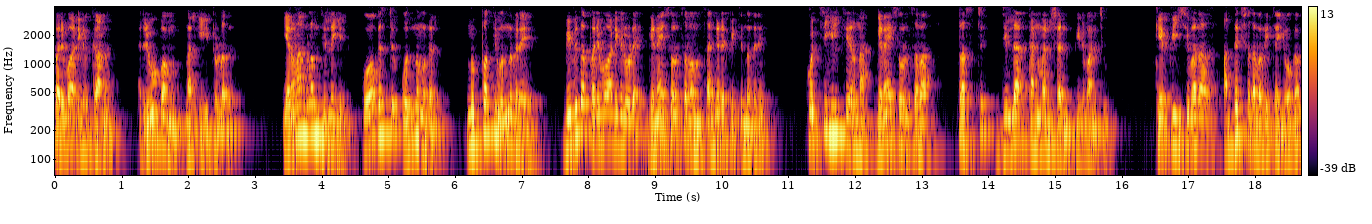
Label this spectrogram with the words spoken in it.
പരിപാടികൾക്കാണ് രൂപം നൽകിയിട്ടുള്ളത്. എറണാകുളം ജില്ലയിൽ ഓഗസ്റ്റ് ഒന്ന് മുതൽ മുപ്പത്തി ഒന്ന് വരെ വിവിധ പരിപാടികളുടെ ഗണേശോത്സവം സംഘടിപ്പിക്കുന്നതിന് കൊച്ചിയിൽ ചേർന്ന ഗണേശോത്സവ ട്രസ്റ്റ് ജില്ലാ കൺവെൻഷൻ തീരുമാനിച്ചു. കെ പി ശിവദാസ് അധ്യക്ഷത വഹിച്ച യോഗം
